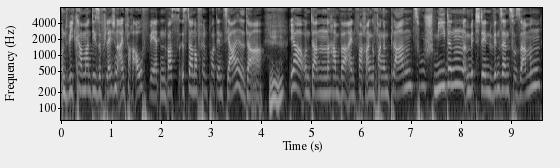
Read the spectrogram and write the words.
Und wie kann man diese Flächen einfach aufwerten? Was ist da noch für ein Potenzial da? Ja, und dann haben wir einfach angefangen, einen Plan zu schmieden mit den Winzern zusammen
